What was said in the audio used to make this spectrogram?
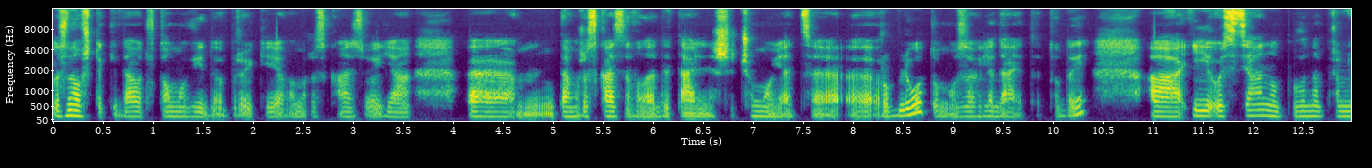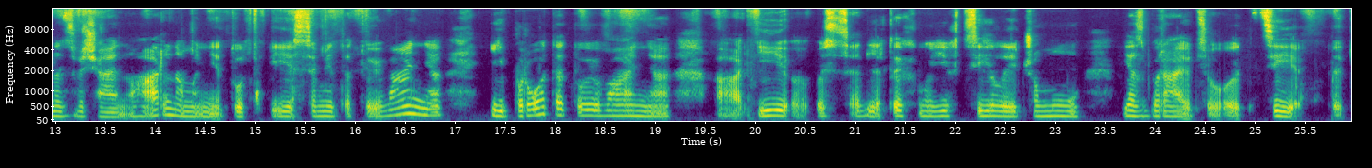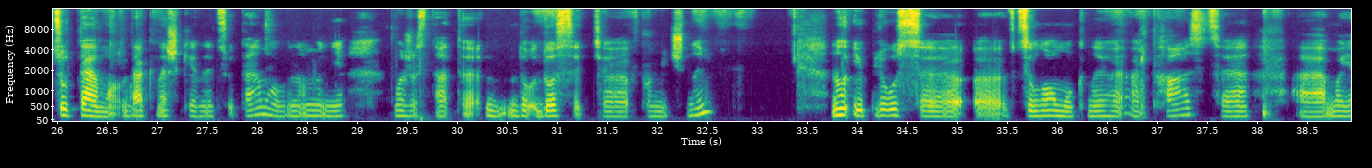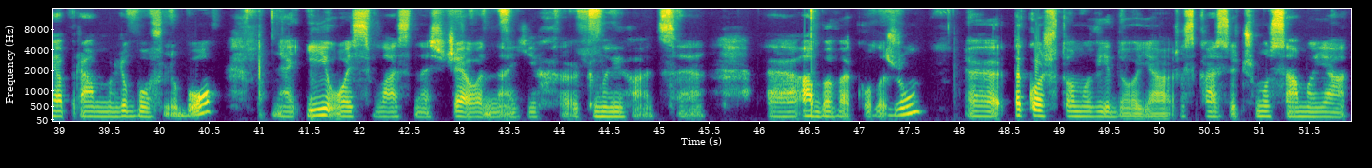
Знову ж таки, да, от в тому відео, про яке я вам розказую, я е, там розказувала детальніше, чому я це роблю, тому заглядайте туди. А, і ось ця, ну, вона прям надзвичайно гарна. Мені тут і самі татуювання, і про татуювання, і е, ось це для тих моїх цілей, чому я збираю цю, ці, цю тему, да, книжки на цю тему, воно мені може стати досить е, помічним. Ну і плюс е, е, в цілому книги Артхас це е, моя прям любов-любов. Е, І ось, власне, ще одна їх е, книга це е, АБВ колажу. Е, Також в тому відео я розказую, чому саме я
